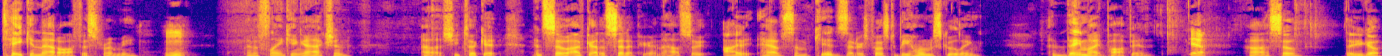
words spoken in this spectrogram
taken that office from me mm. in a flanking action uh, she took it, and so I've got a setup here in the house. So I have some kids that are supposed to be homeschooling, and they might pop in. Yeah. Uh, so there you go.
